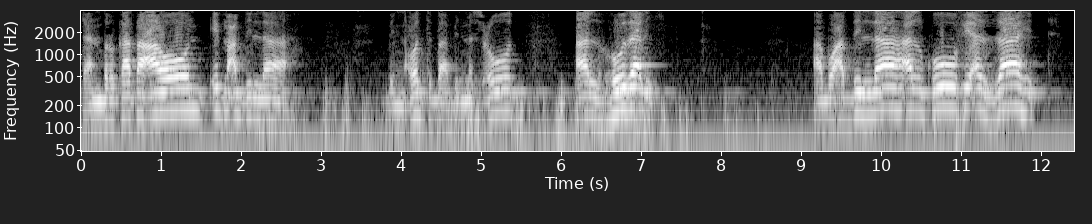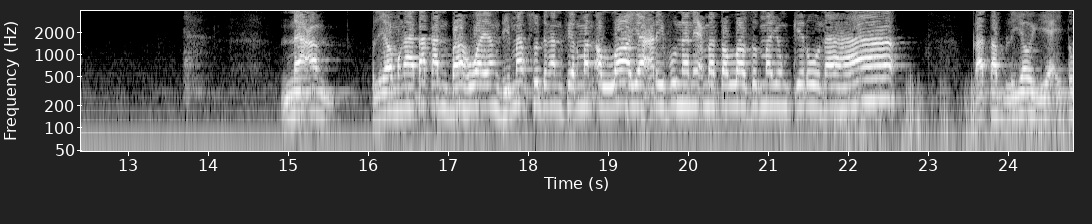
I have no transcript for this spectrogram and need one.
dan berkata Aun ibn Abdullah bin Utbah bin Mas'ud Al-Hudhali. Abu Abdullah Al-Kufi Az-Zahid. Naam Beliau mengatakan bahwa yang dimaksud dengan firman Allah ya'rifuna ni'mat Allah thumma yungkirunaha kata beliau yaitu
